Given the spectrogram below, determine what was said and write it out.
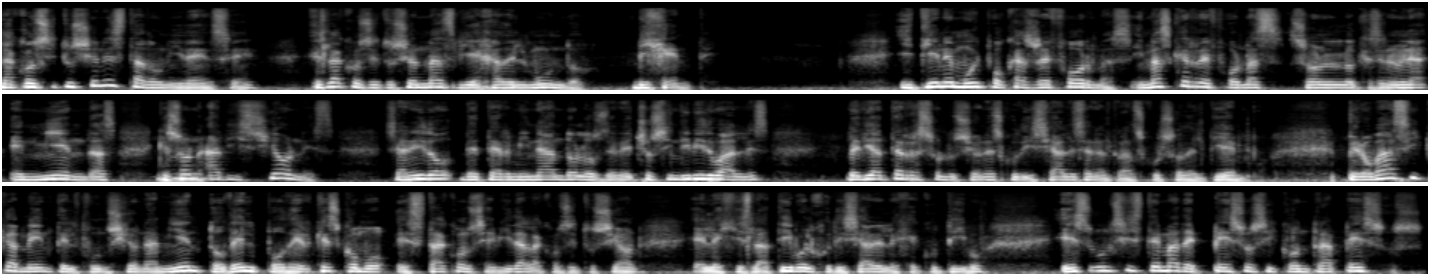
La constitución estadounidense es la constitución más vieja del mundo, vigente y tiene muy pocas reformas. Y más que reformas, son lo que se denomina enmiendas, que son adiciones. Se han ido determinando los derechos individuales mediante resoluciones judiciales en el transcurso del tiempo. Pero básicamente el funcionamiento del poder, que es como está concebida la Constitución, el legislativo, el judicial, el ejecutivo, es un sistema de pesos y contrapesos,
